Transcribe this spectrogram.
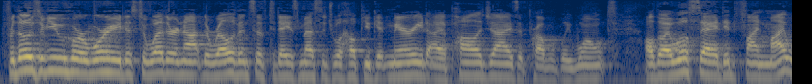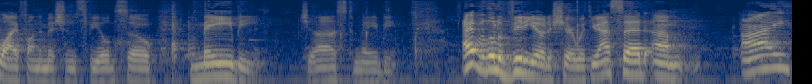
For those of you who are worried as to whether or not the relevance of today's message will help you get married, I apologize. It probably won't. Although I will say I did find my wife on the missions field, so maybe, just maybe. I have a little video to share with you. As said, um, I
